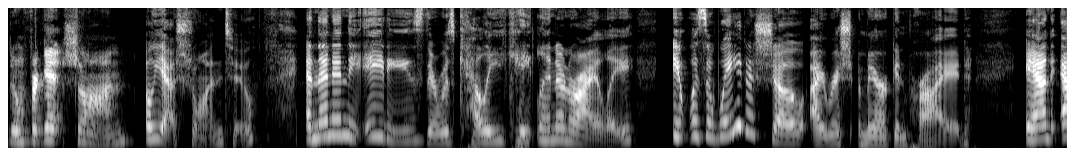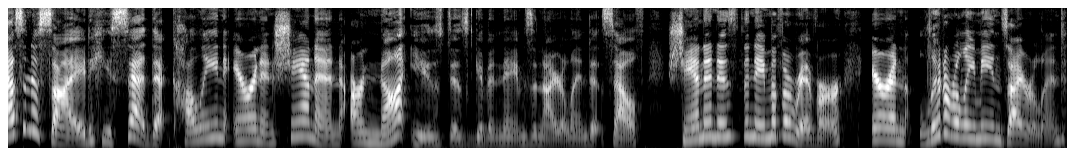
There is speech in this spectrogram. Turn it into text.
Don't forget Sean. Oh, yeah, Sean, too. And then in the 80s, there was Kelly, Caitlin, and Riley. It was a way to show Irish American pride. And as an aside, he said that Colleen, Aaron, and Shannon are not used as given names in Ireland itself. Shannon is the name of a river, Aaron literally means Ireland,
